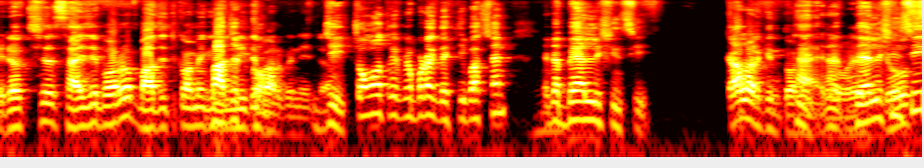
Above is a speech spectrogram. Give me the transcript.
এটা হচ্ছে সাইজে বড় বাজেট কমে কিন্তু নিতে পারবেন এটা। জি চমৎকার একটা প্রোডাক্ট দেখতে পাচ্ছেন। এটা বিয়াল্লিশ ইঞ্চি। কালার কিন্তু হ্যাঁ, এটা 42 ইঞ্চি।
